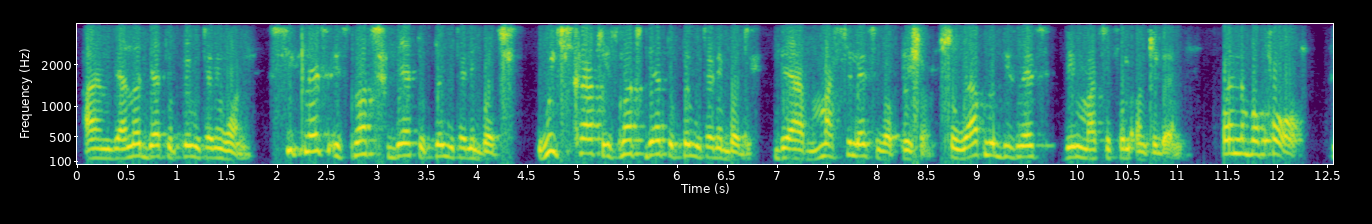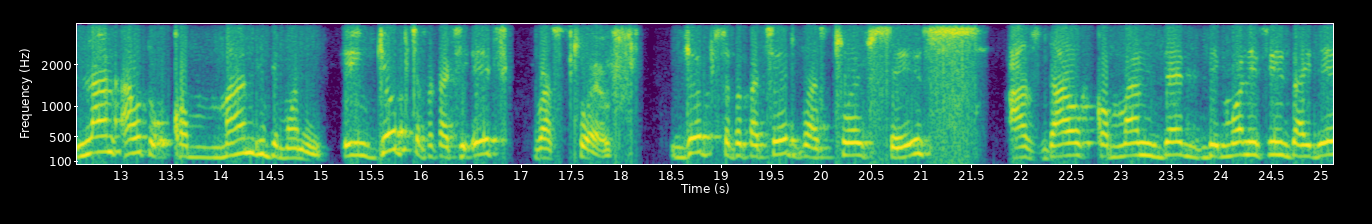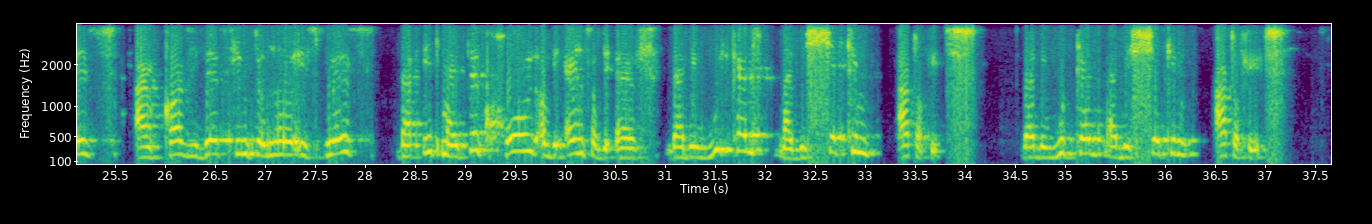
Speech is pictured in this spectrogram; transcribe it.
and they are not there to play with anyone. Sickness is not there to play with anybody. Witchcraft is not there to play with anybody. They are merciless in operation. So we have no business being merciful unto them. Point number four, learn how to command the morning. In Job chapter 38, verse 12, Job chapter 38, verse 12 says, As thou commanded the morning since thy days, and caused the day to know its place, that it might take hold of the ends of the earth, that the wicked might be shaken out of it. That the wicked might be shaken out of it.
